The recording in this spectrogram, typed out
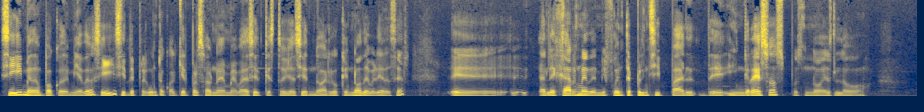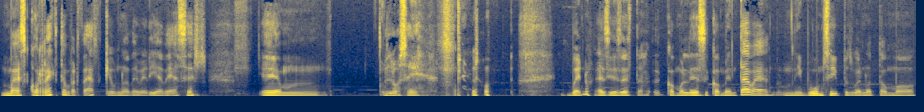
Sí, me da un poco de miedo, sí, si le pregunto a cualquier persona me va a decir que estoy haciendo algo que no debería de hacer. Eh, alejarme de mi fuente principal de ingresos, pues no es lo más correcto, ¿verdad? Que uno debería de hacer. Em, lo sé, pero bueno, así es esto. Como les comentaba, ni Boomsy, pues bueno, tomó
